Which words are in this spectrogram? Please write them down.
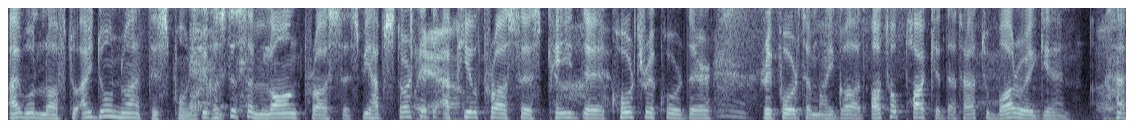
I would love to. I don't know at this point because this is a long process. We have started the appeal process, paid the court recorder, reporter. My God, out of pocket that I had to borrow again.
